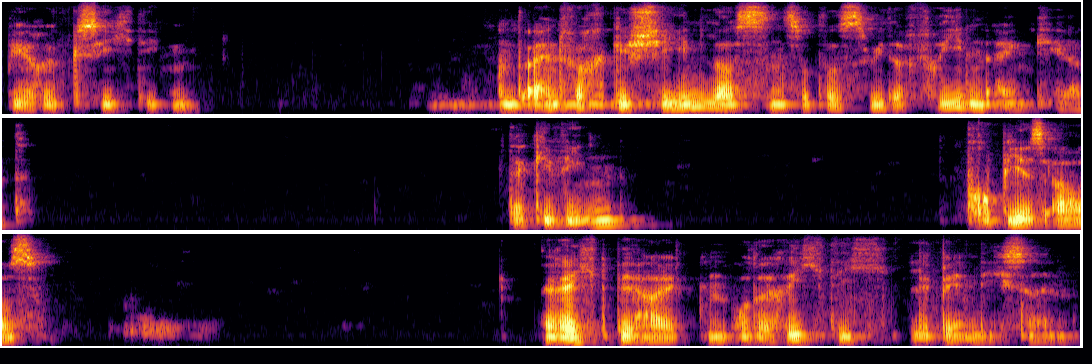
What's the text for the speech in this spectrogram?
berücksichtigen und einfach geschehen lassen, sodass wieder Frieden einkehrt. Der Gewinn? Probier's aus. Recht behalten oder richtig lebendig sein.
